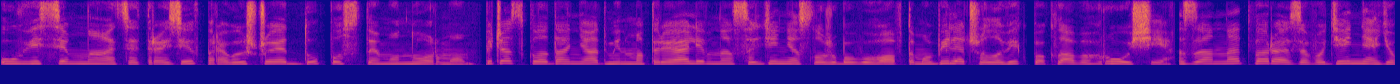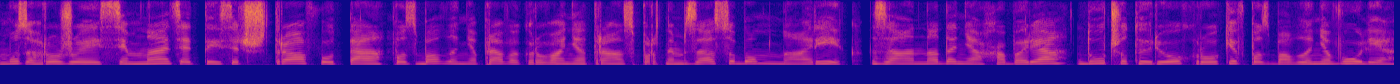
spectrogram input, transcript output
у 18 разів перевищує допустиму норму. Під час складання адмінматеріалів на сидіння службового автомобіля чоловік поклав гроші за нетверезе водіння. Йому загрожує 17 тисяч штрафу та позбавлення права керування транспортним засобом на рік. За надання хабаря до 4 років позбавлення волі.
